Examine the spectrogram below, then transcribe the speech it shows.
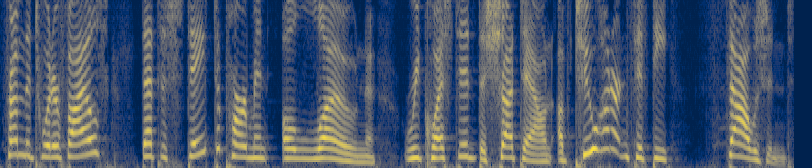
from the Twitter files, that the State Department alone requested the shutdown of 250,000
